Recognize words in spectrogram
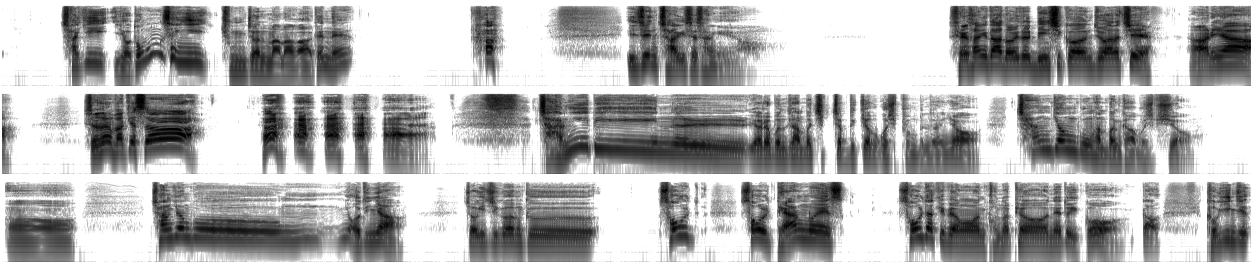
자기 여동생이 중전마마가 됐네. 하! 이젠 자기 세상이에요. 세상이 다 너희들 민씨 건 줄 알았지? 아니야. 세상 바뀌었어! 하하하하하. 장희빈을 여러분들 한번 직접 느껴보고 싶은 분들은요. 창경궁 한번 가보십시오. 어, 창경궁이 어디냐? 저기 지금 그 서울 서울 대학로에 서울대학교 병원 건너편에도 있고, 그러니까 거기 이제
